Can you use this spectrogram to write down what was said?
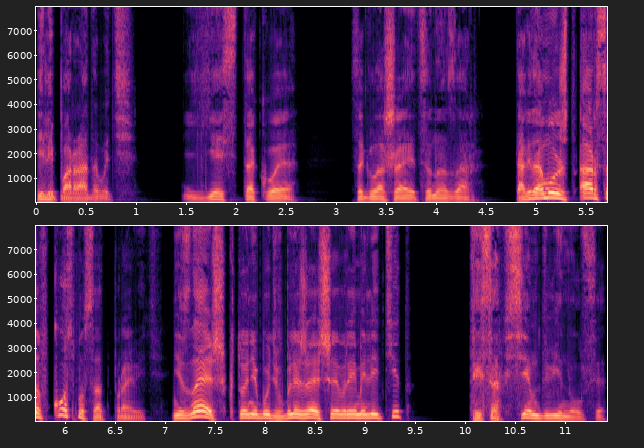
или порадовать. Есть такое, соглашается Назар. Тогда, может, Арса в космос отправить? Не знаешь, кто-нибудь в ближайшее время летит? Ты совсем двинулся.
